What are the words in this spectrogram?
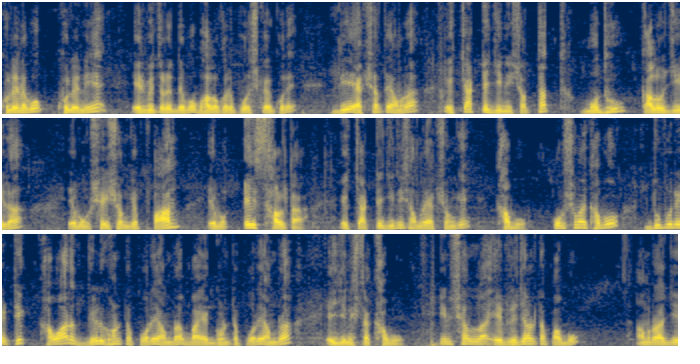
খুলে নেব, খুলে নিয়ে এর ভিতরে দেব, ভালো করে পরিষ্কার করে। দিয়ে একসাথে আমরা এই চারটে জিনিস, অর্থাৎ মধু, কালো জিরা এবং সেই সঙ্গে পান এবং এই ছালটা, এই চারটে জিনিস আমরা একসঙ্গে খাব। কোন সময় খাব? দুপুরে ঠিক খাওয়ার দেড় ঘণ্টা পরে আমরা বা এক ঘণ্টা পরে আমরা এই জিনিসটা খাব। ইনশাল্লাহ এর রেজাল্টটা পাবো। আমরা যে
